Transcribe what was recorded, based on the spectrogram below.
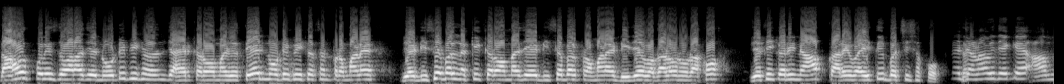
દાહોદ પોલીસ દ્વારા જે નોટિફિકેશન જાહેર કરવામાં છે, તે જ નોટિફિકેશન પ્રમાણે જે ડિસેબલ નક્કી કરવામાં આવે છે, એ ડિસેબલ પ્રમાણે ડીજે વગાડવાનું રાખો, જેથી કરીને આપ કાર્યવાહીથી બચી શકો. જણાવી દે કે આમ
